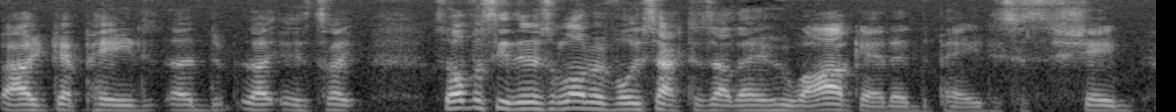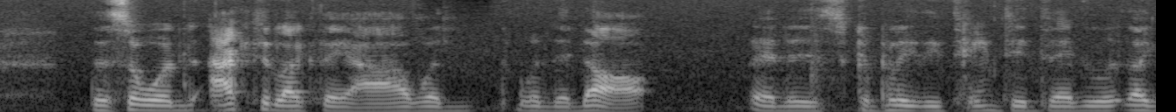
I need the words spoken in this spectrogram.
I get paid and like it's like so obviously there's a lot of voice actors out there who are getting underpaid. It's just a shame that someone acting like they are when when they're not, and is completely tainted to everyone. Like,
